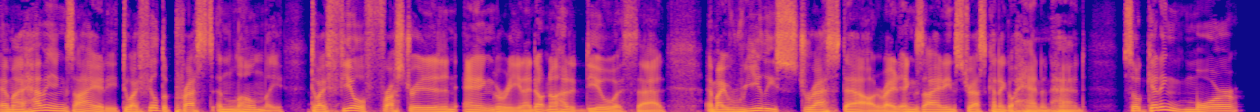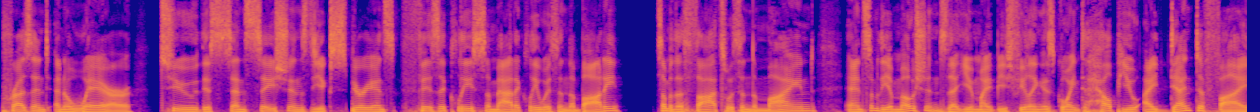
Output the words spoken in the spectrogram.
Am I having anxiety? Do I feel depressed and lonely? Do I feel frustrated and angry and I don't know how to deal with that? Am I really stressed out, right? Anxiety and stress kind of go hand in hand. So, getting more present and aware to the sensations, the experience physically, somatically within the body some of the thoughts within the mind and some of the emotions that you might be feeling is going to help you identify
